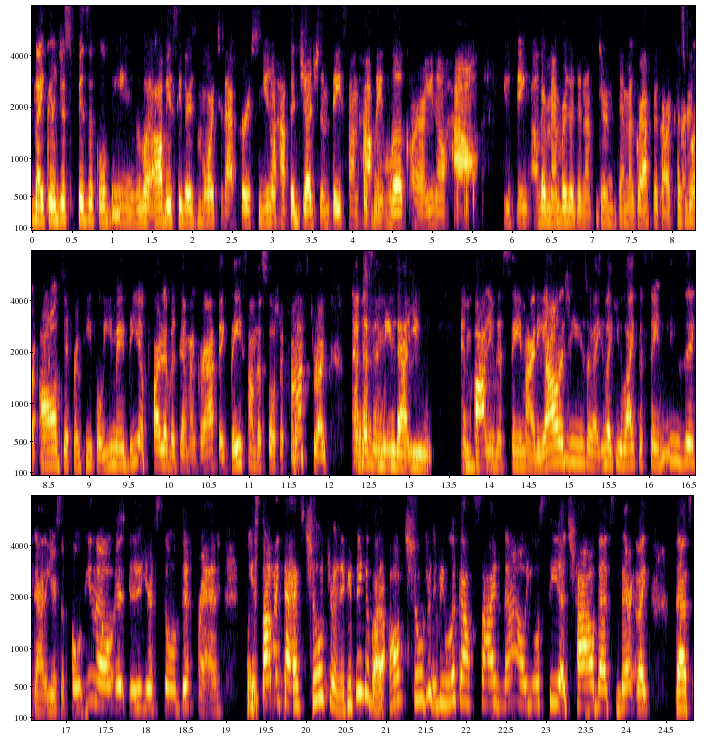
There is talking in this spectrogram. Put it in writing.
like they're just physical beings, but obviously there's more to that person. You don't have to judge them based on how they look or, you know, how you think other members of the dem- demographic are, because we're all different people. You may be a part of a demographic based on the social construct. That doesn't mean that you embody the same ideologies or like, like you like the same music. uh, You're supposed, you know, it, it- you're still different. And we start like that as children. If you think about it, all children, if you look outside now, you'll see a child that's very like that's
